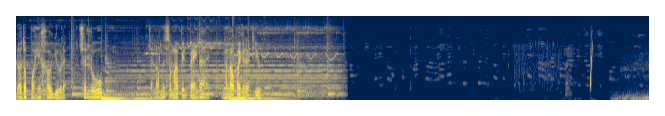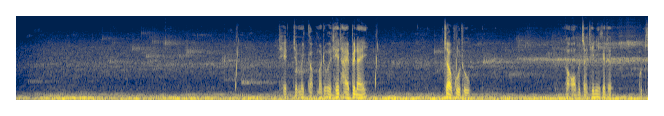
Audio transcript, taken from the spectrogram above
เราต้องปล่อยให้เขาอยู่แหละ ฉันรู้ แต่เราไม่สามารถเปลี่ยนแปลงได้ งั้นเราไปกันเถอะทิวเท็ดจะไม่กลับมาด้วย เท็ดหายไปไหน เจ้าพูดถูกเราออกไปจากที่นี่กันเถอะ โอเค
